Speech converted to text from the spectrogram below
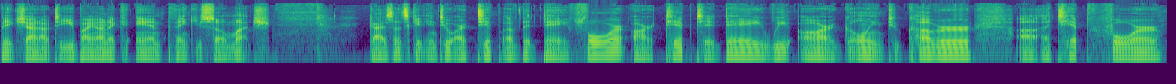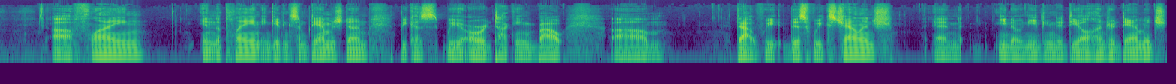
Big shout out to you, Bionic, and thank you so much. Guys, let's get into our tip of the day. For our tip today, we are going to cover uh, a tip for uh, flying in the plane and getting some damage done because we are already talking about um, that we this week's challenge and you know needing to deal 100 damage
